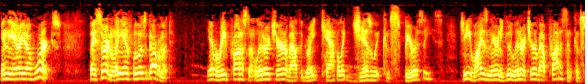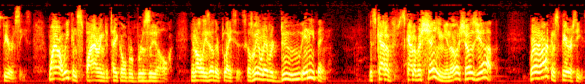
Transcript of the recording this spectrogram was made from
in the area of works. They certainly influence government. You ever read Protestant literature about the great Catholic Jesuit conspiracies? Gee, why isn't there any good literature about Protestant conspiracies? Why aren't we conspiring to take over Brazil and all these other places? Because we don't ever do anything. It's kind of it's kind of a shame, you know. It shows you up. Where are our conspiracies?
